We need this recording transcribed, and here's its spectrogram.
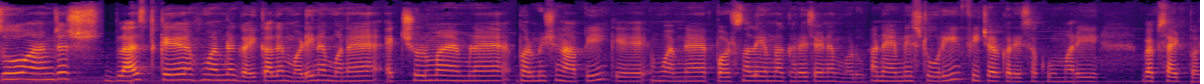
સો આઈ એમ જસ્ટ બ્લેસ્ડ કે હું એમને ગઈકાલે મળીને મને એકચ્યુઅલમાં એમણે પરમિશન આપી કે હું એમને પર્સનલી એમના ઘરે જઈને મળું અને એમની સ્ટોરી ફીચર કરી શકું, મારી વેબસાઇટ પર.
